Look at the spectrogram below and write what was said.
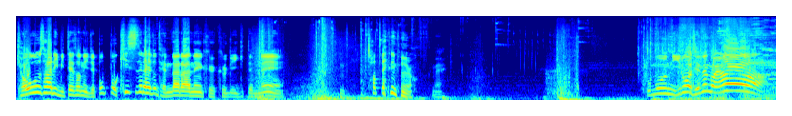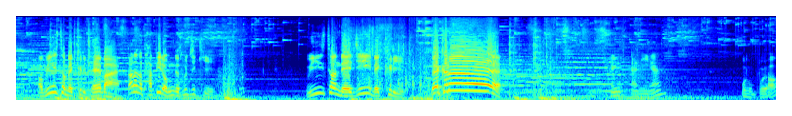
겨우살이 밑에서는 이제 뽀뽀 키스를 해도 된다라는 그 그게 있기 때문에 첫 때리네요. 네. 꿈은 이루어지는 거야! 아 윈스턴 맥크리 제발. 다른 거 다 필요 없는데 솔직히. 윈스턴 내지 맥크리. 맥크리! 응 아니야? 어 뭐야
